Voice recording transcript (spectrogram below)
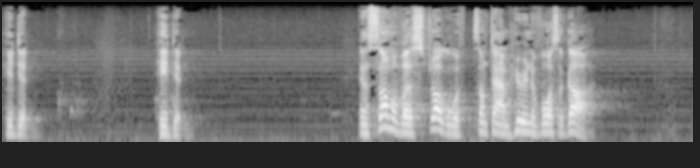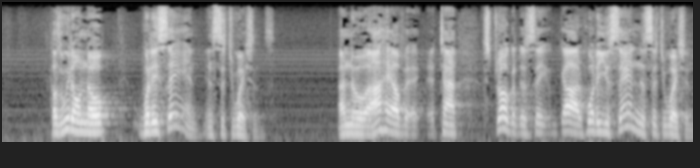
He didn't. He didn't. And some of us struggle with sometimes hearing the voice of God because we don't know what He's saying in situations. I know I have at times struggled to say, God, what are you saying in this situation?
